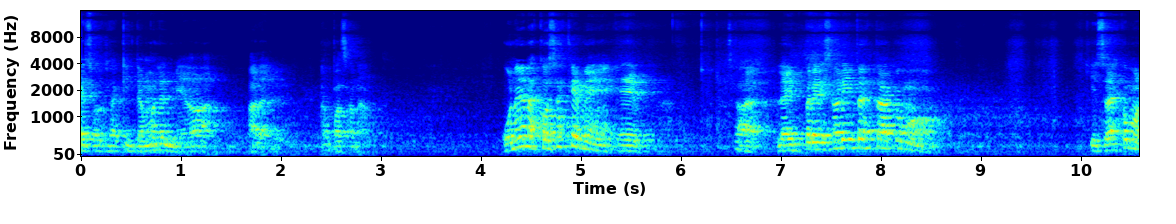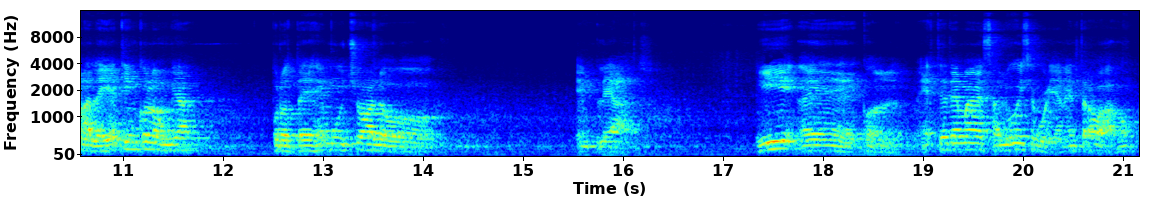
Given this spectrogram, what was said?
eso, o sea, quitémosle el miedo a, a la lluvia. No pasa nada. Una de las cosas que me. eh, la empresa ahorita está como. Quizás como la ley aquí en Colombia protege mucho a los empleados. Y eh, con este tema de salud y seguridad en el trabajo,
